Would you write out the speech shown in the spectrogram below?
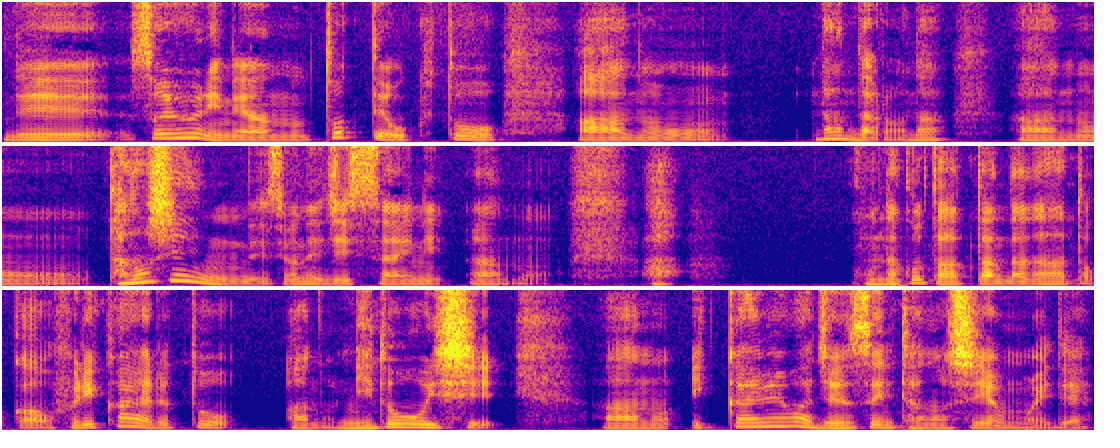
でそういうふうにねあの撮っておくとあのなんだろうなあの楽しいんですよね実際に。あのあこんなことあったんだなとかを振り返るとあの2度美味しいあの1回目は純粋に楽しい思い出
